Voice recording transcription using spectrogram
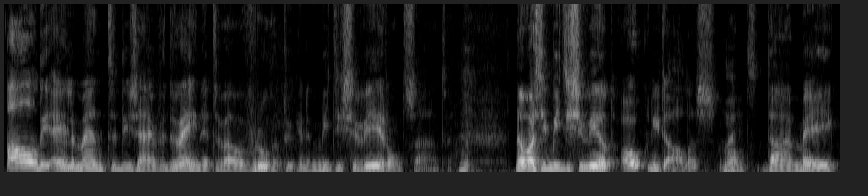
Al die elementen die zijn verdwenen, terwijl we vroeger natuurlijk in een mythische wereld zaten. Ja. Nou was die mythische wereld ook niet alles, Nee. want daarmee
